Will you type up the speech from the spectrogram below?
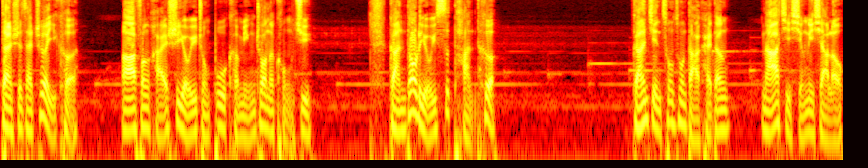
但是在这一刻，阿峰还是有一种不可名状的恐惧，感到了有一丝忐忑。赶紧匆匆打开灯，拿起行李下楼。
